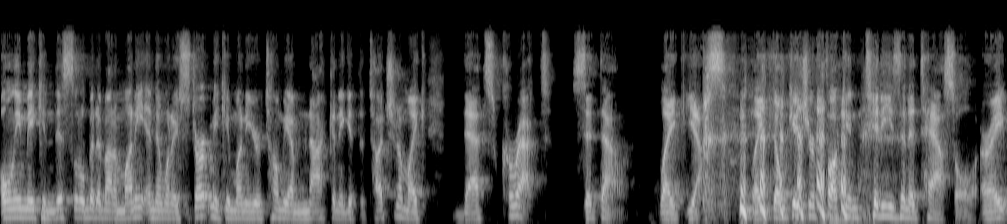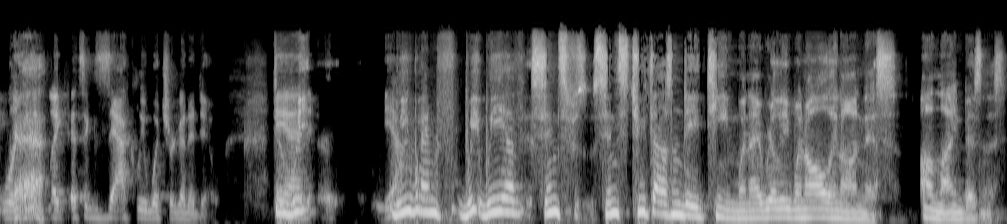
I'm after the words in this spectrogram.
only making this little bit amount of money. And then when I start making money, you're telling me I'm not going to get the touch. And I'm like, that's correct. Sit down. Like, yes, like don't get your fucking titties in a tassel. All right. We're yeah. gonna, like, that's exactly what you're going to do. Dude, and, we, yeah. we went, we, we have since, since 2018, when I really went all in on this online business,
